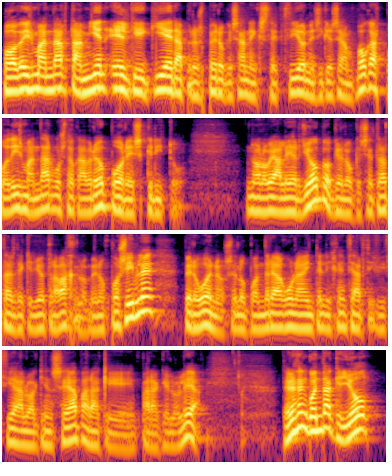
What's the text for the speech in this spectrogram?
Podéis mandar también el que quiera, pero espero que sean excepciones y que sean pocas, podéis mandar vuestro cabreo por escrito. No lo voy a leer yo porque lo que se trata es de que yo trabaje lo menos posible, pero bueno, se lo pondré a alguna inteligencia artificial o a quien sea para que, para que lo lea. Tened en cuenta que yo,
